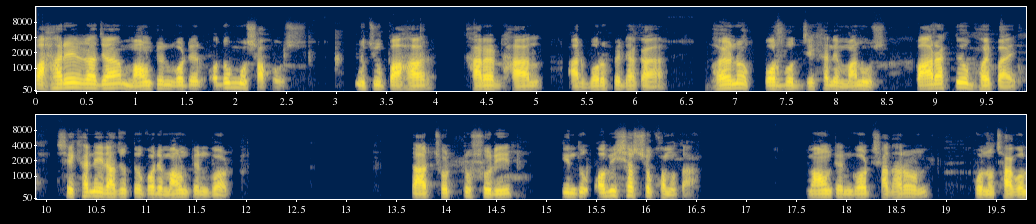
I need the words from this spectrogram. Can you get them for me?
পাহাড়ের রাজা মাউন্টেন গটের অদম্য সাহস। উঁচু পাহাড়, খাড়া ঢাল আর বরফে ঢাকা ভয়ানক পর্বত যেখানে মানুষ পা রাখতেও ভয় পায়, সেখানেই রাজত্ব করে মাউন্টেন গড তার ছোট্ট শরীর কিন্তু অবিশ্বাস্য ক্ষমতা। মাউন্টেন গড সাধারণ কোনো ছাগল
